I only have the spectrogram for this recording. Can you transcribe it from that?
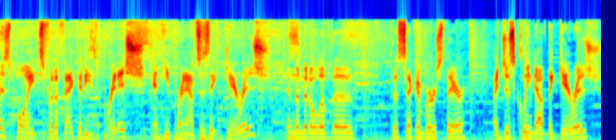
Bonus points for the fact that he's British and he pronounces it garage in the middle of the, the second verse there. I just cleaned out the garage.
